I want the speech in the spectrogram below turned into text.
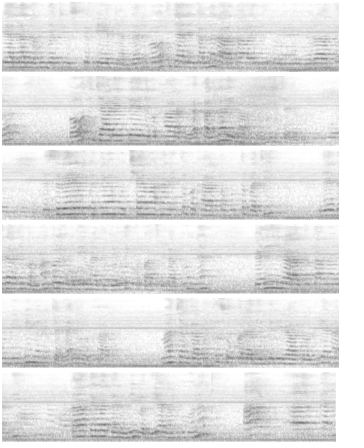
ਪਿਆਲਾ ਲਹੂ ਦਾ ਚੂਸ ਕੇ ਫੇਰ ਜਾਂਦਾ ਨੇ ਬਹੁਤ ਜ਼ਿਆਦਾ ਕੱਲ ਰਾਤ ਵਾਲੀ ਅਹ, ਰਾਤ ਬਹੁਤ ਜ਼ਿਆਦਾ ਤੇਜ਼ ਬੁਖਾਰ ਹੋਇਆ ਕੱਲ ਵਾਲੀ ਰਾਤ ਨੂੰ ਵਿਚਾਰੇ ਤੇ ਸਵੇਰੇ ਉੱਠ ਕੇ ਮੈਂ ਪੁੱਛਿਆ ਮੈਂ ਹਾਂ ਤੂੰ ਬੁਖਾਰ ਤੋਂ ਪੁੱਤ ਬਚੀ? ਇਹ ਇਧਰ ਆਪਣੀ ਮੰਮਾ ਕੋਲ ਹੁੰਦੀ ਮੈਂ ਤੇ ਜੋਤੀ ਇੱਕ ਪਾਸੇ ਲੱਗ ਹੁੰਨਾ ਕਹਿੰਦੀ ਰਾਤ ਤਾਂ ਮੈਂ ਬੀਬੀ ਮੈਨੂੰ ਚੜਿਆ ਨਹੀਂ ਬੁਖਾਰ। ਮੈਂ ਕਿਹਾ ਚੰਗਾ ਪੁੱਤ ਸ਼ੁਕਰ ਹੈ ਜੀ ਤੇਰੀ ਰਾਤ ਵਧੀਆ ਲੰਘੀ ਤਾਂ ਤੇਰਾ ਦਿਨ ਵੀ ਵਧੀਆ ਲੰਘੂ ਹਨਾ? ਆ ਕੱਲ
